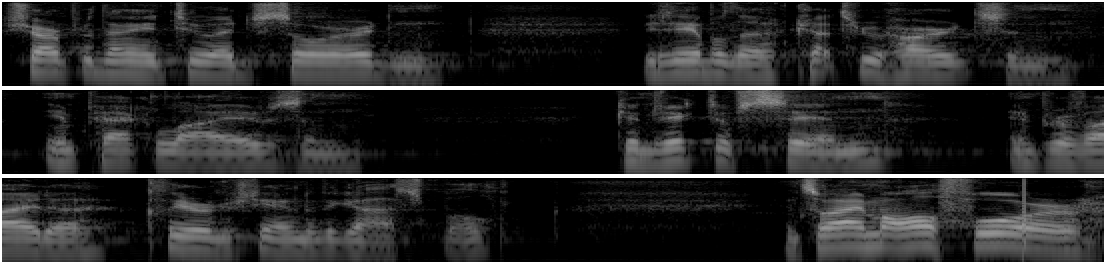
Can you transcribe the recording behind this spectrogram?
sharper than a two edged sword and is able to cut through hearts and impact lives and convict of sin and provide a clear understanding of the gospel. And so I'm all for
